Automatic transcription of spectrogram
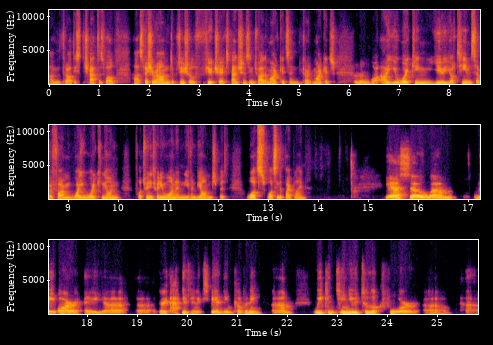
um, throughout this chat as well, uh, especially around the potential future expansions into other markets and current markets, mm -hmm. what are you working, you, your team, Server Farm, what are you working on for 2021 and even beyond? But what's what's in the pipeline? Yeah, so um, we are a, uh, a very active and expanding company. Um, we continue to look for uh, uh,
